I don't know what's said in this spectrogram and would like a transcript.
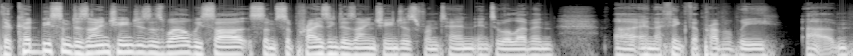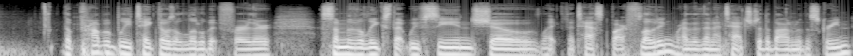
there could be some design changes as well. We saw some surprising design changes from 10 into 11, uh, and I think they'll probably um, they'll probably take those a little bit further. Some of the leaks that we've seen show like the taskbar floating rather than attached to the bottom of the screen,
